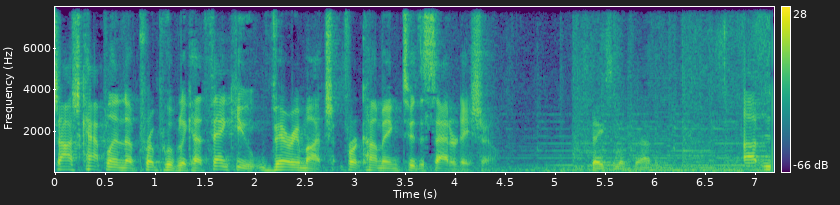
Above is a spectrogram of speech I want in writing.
Josh Kaplan of ProPublica, thank you very much for coming to the Saturday show. Thanks so much for having me. Up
